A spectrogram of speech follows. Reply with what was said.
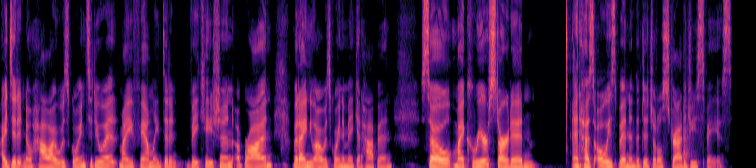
I didn't know how I was going to do it. My family didn't vacation abroad, but I knew I was going to make it happen. So my career started and has always been in the digital strategy space.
